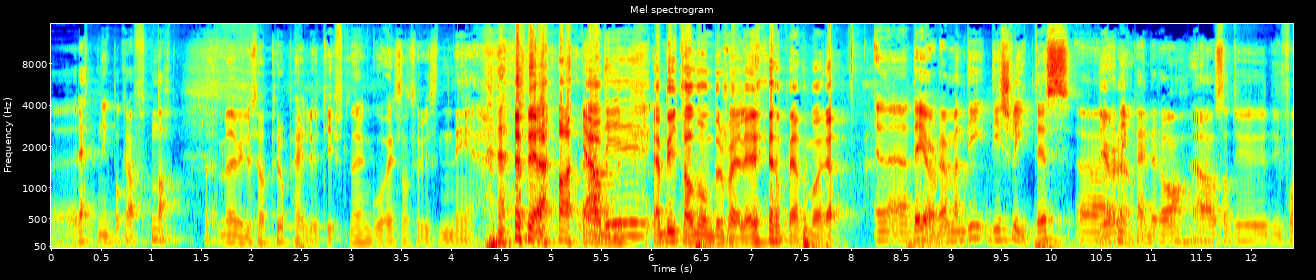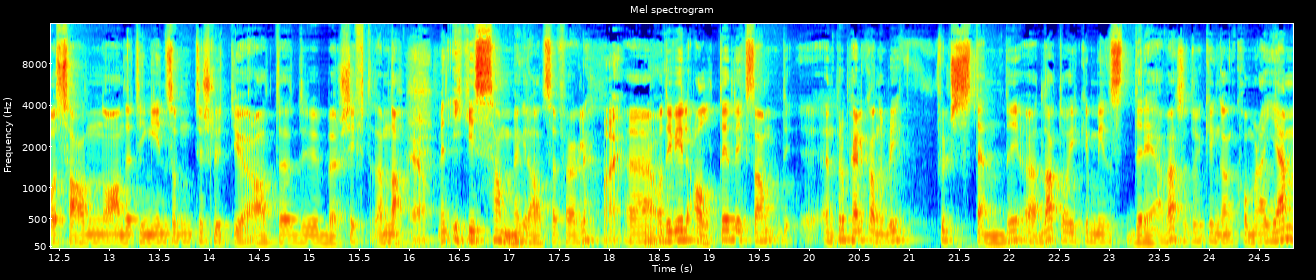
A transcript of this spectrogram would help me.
uh, retning på kraften. da. Men jeg vil jo si at propellutgiftene går sannsynligvis ned. jeg jeg, Ja, jeg bytta noen propeller opp gjennom året. Eh, Det gjør det, men de, de slites. Uh, De gjør det. Òg. Ja. Altså du, du får sand og andre ting inn som til slutt gjør at eh, du bør skifte dem. da. Ja. Men ikke i samme grad, selvfølgelig. Nei. Eh, og de vil alltid liksom En propell kan jo bli fullstendig ødelagt, og ikke minst drevet, så du ikke engang kommer deg hjem.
